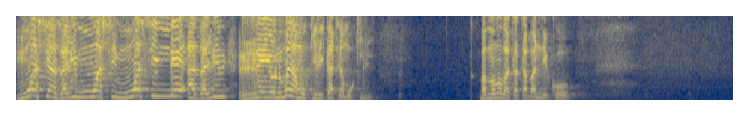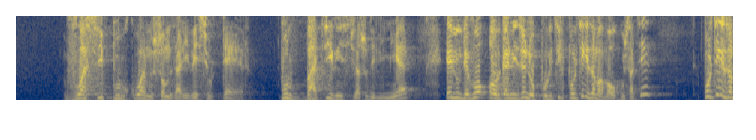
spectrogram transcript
moi si azali, moi si, moi si ne azali rayonnement ya mokili kati na mokili. Ba maman batata bandeko, voici pourquoi nous sommes arrivés sur terre. Pour bâtir une situation de lumière, et nous devons organiser nos politiques. Politique, ils ont Politique, ils ont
